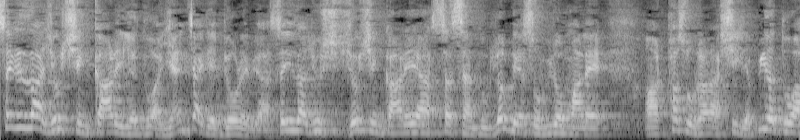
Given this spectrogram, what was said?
စိတ်ကစားရုပ်ရှင်ကားတွေလည်းသူကအရန်ကြိုက်တယ်ပြောတယ်ဗျာစိတ်ကစားရုပ်ရုပ်ရှင်ကားတွေကဆက်ဆံသူလုပ်တယ်ဆိုပြီးတော့မှလည်းအာထွက်ဆိုထားတာရှိတယ်ပြီးတော့သူက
